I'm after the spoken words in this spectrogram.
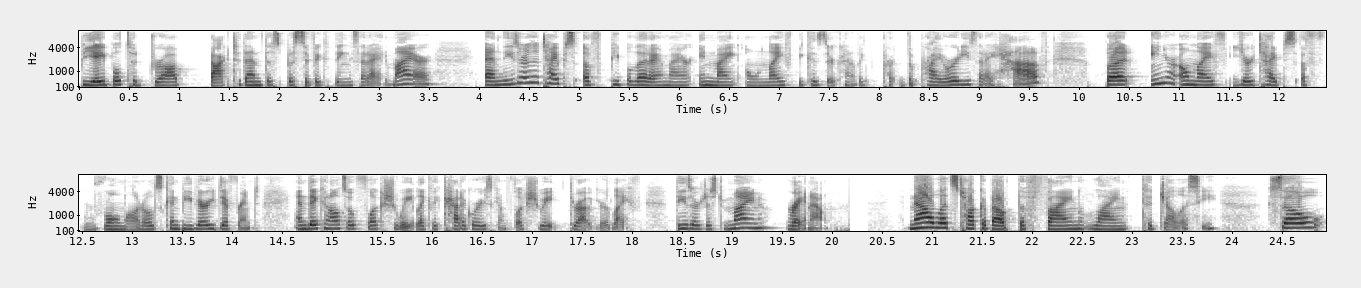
be able to draw back to them the specific things that I admire. And these are the types of people that I admire in my own life because they're kind of like pr- the priorities that I have. But in your own life, your types of role models can be very different and they can also fluctuate, like the categories can fluctuate throughout your life. These are just mine right now. Now let's talk about the fine line to jealousy. So,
